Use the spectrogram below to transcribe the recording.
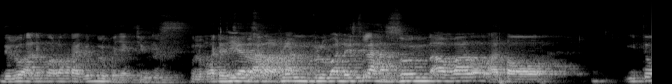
dulu anime olahraga belum banyak jurus, belum ada iya jurus lah malah. belum belum ada istilah zone apa atau itu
